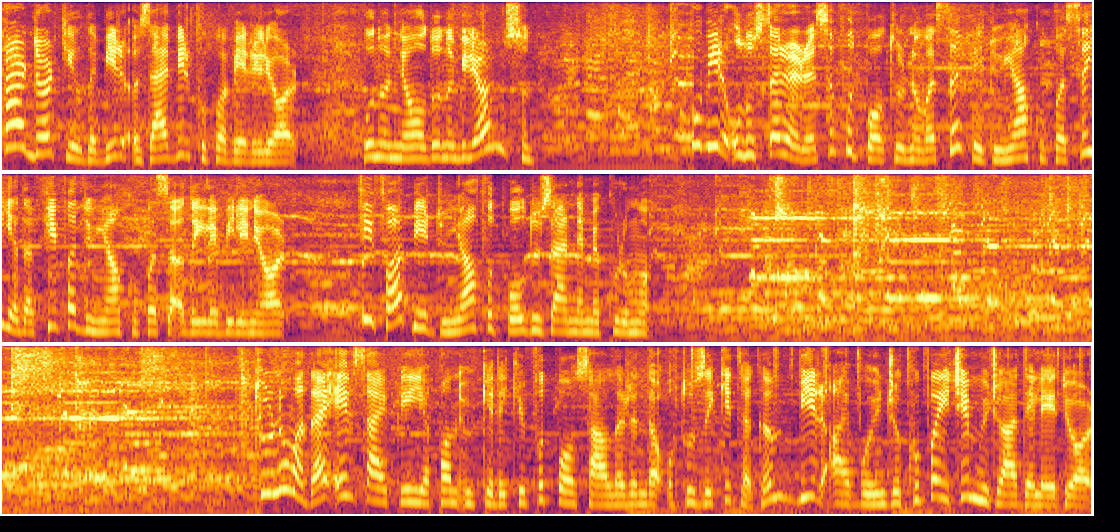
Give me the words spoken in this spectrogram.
her 4 yılda bir özel bir kupa veriliyor. Bunun ne olduğunu biliyor musun? Bu bir uluslararası futbol turnuvası ve Dünya Kupası ya da FIFA Dünya Kupası adıyla biliniyor. FIFA bir dünya futbol düzenleme kurumu. Turnuvada ev sahipliği yapan ülkedeki futbol sahalarında 32 takım bir ay boyunca kupa için mücadele ediyor.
